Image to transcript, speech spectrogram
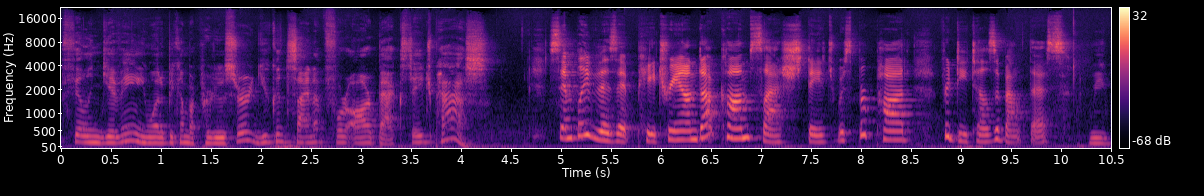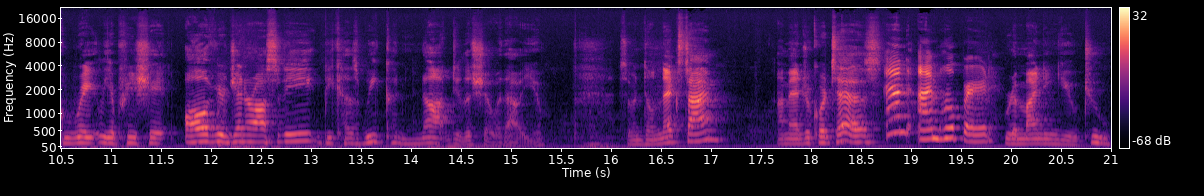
feeling giving and you want to become a producer, you can sign up for our backstage pass. Simply visit patreon.com slash stagewhisperpod for details about this. We greatly appreciate all of your generosity because we could not do the show without you. So until next time, I'm Andrew Cortez, And I'm Hope Bird. reminding you to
